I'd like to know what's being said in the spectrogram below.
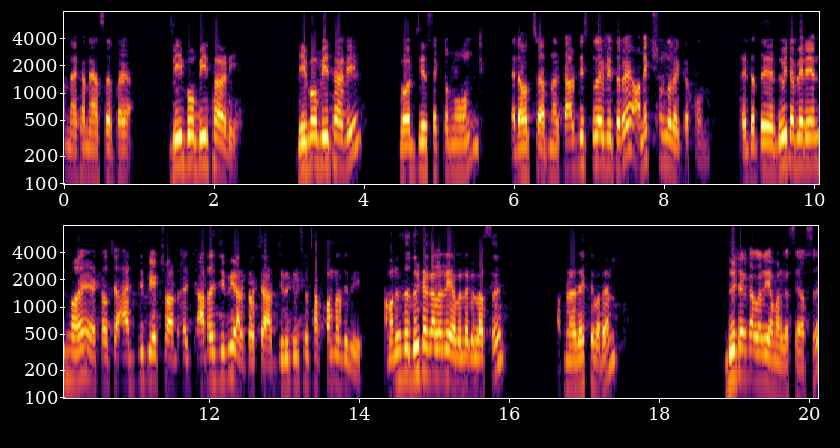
এখানে আছে একটা Vivo B thirty Vivo B thirty gorgeous একটা ফোন এটা হচ্ছে আপনার কার্ভ ডিসপ্লের ভিতরে অনেক সুন্দর একটা ফোন এটাতে দুইটা ভেরিয়েন্ট হয়, একটা হচ্ছে আট জিবি একশো আঠাশ জিবি আর একটা হচ্ছে আট জিবি দুইশো ছাপ্পান্ন জিবি আমার কাছে দুইটা কালারই অ্যাভেলেবেল আছে। আপনারা দেখতে পারেন। দুইটা কালারই আমার কাছে আছে।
